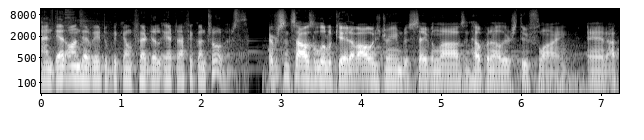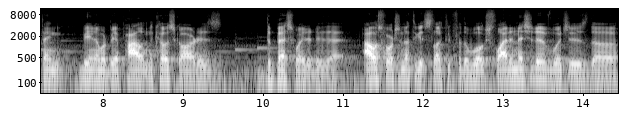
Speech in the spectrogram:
and they're on their way to become federal air traffic controllers. Ever since I was a little kid, I've always dreamed of saving lives and helping others through flying. And I think being able to be a pilot in the Coast Guard is the best way to do that. I was fortunate enough to get selected for the Wilkes Flight Initiative, which is the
